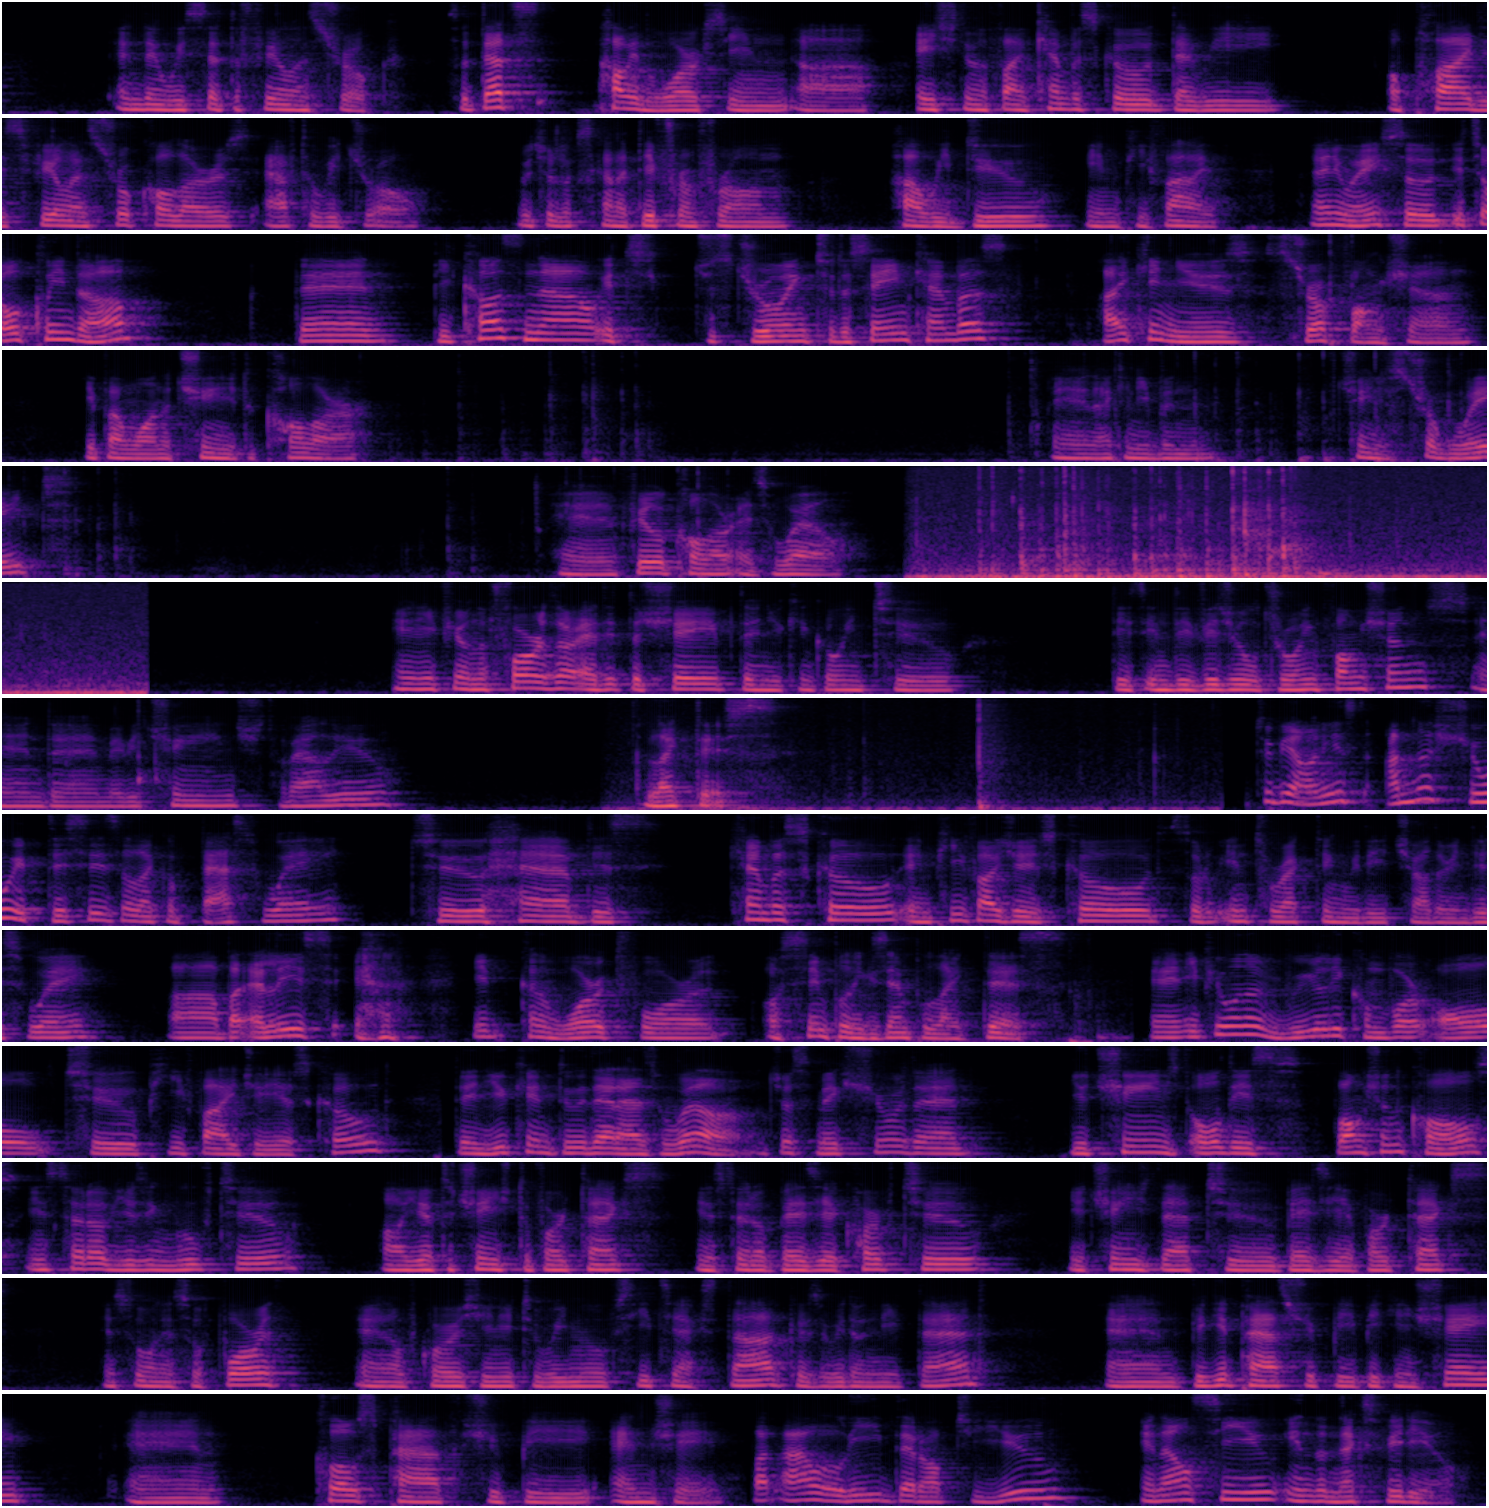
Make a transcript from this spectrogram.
and then we set the fill and stroke. So that's how it works in uh, HTML5 canvas code that we apply these fill and stroke colors after we draw, which looks kind of different from how we do in P5. Anyway, so it's all cleaned up. Then because now it's just drawing to the same canvas, I can use stroke function if I want to change the color. And I can even change the stroke weight and fill color as well. And if you want to further edit the shape, then you can go into these individual drawing functions and then maybe change the value like this. To be honest, I'm not sure if this is like a best way to have this Canvas code and P5JS code sort of interacting with each other in this way. Uh, but at least it kind of worked for a simple example like this. And if you want to really convert all to P5JS code, then you can do that as well. Just make sure that you changed all these function calls instead of using move to. Uh, you have to change the vertex instead of Bezier curve to. You change that to Bezier vertex and so on and so forth. And of course, you need to remove CTX dot because we don't need that. And begin path should be begin shape and close path should be end shape. But I'll leave that up to you and I'll see you in the next video.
